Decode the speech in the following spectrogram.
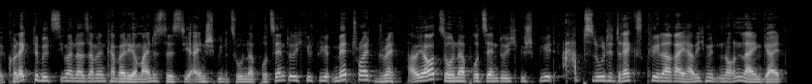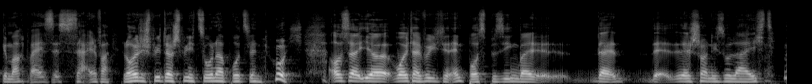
äh, Collectibles, die man da sammeln kann, weil du ja meintest, du hast die einen Spiele zu 100% durchgespielt. Metroid Dread habe ich auch zu 100% durchgespielt. Absolute Drecksquälerei. Habe ich mit einem Online-Guide gemacht, weil es ist ja einfach, Leute, spielt das Spiel nicht zu 100% durch. Außer ihr wollt halt wirklich den Endboss besiegen, weil äh, der, der, der ist schon nicht so leicht.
